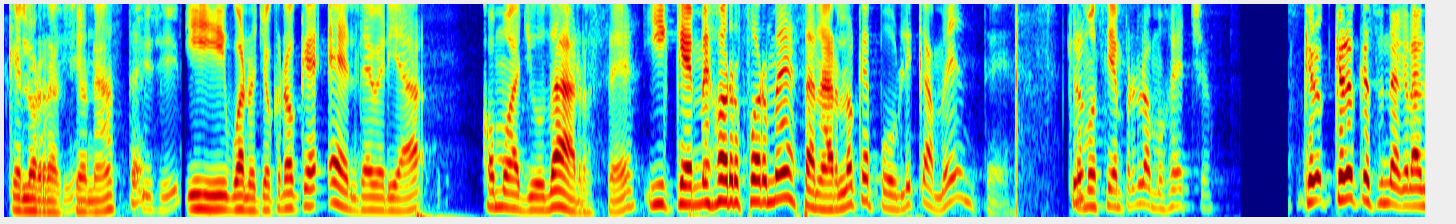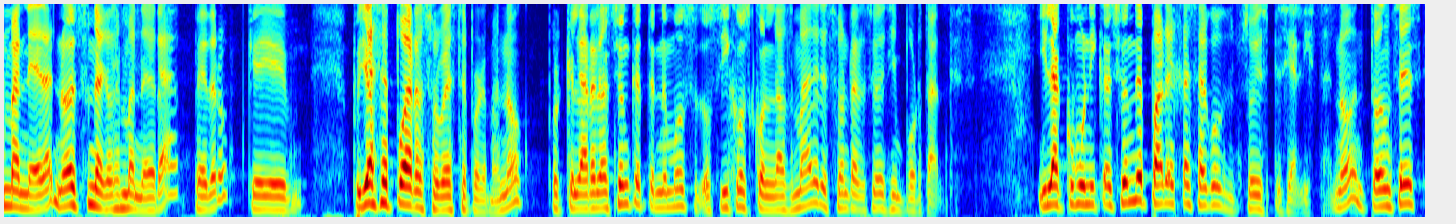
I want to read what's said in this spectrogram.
que lo Sí. reaccionaste. Sí, sí. Y bueno, yo creo que él debería como ayudarse. Y qué mejor forma de sanarlo que públicamente. Creo- Como siempre lo hemos hecho. Creo, creo que es una gran manera, ¿no? Es una gran manera, Pedro, que pues ya se puede resolver este problema, ¿no? Porque la relación que tenemos los hijos con las madres son relaciones importantes. Y la comunicación de pareja es algo que soy especialista, ¿no? Entonces,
